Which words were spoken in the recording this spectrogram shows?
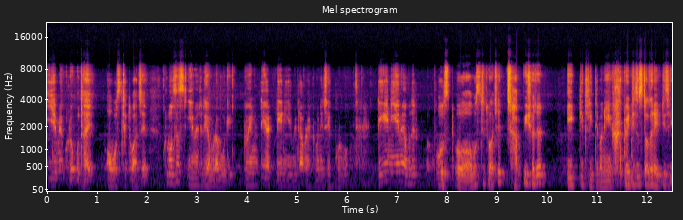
ইএমএ গুলো কোথায় অবস্থিত আছে। ক্লোজেস্ট ইএমএ যদি আমরা বলি টোয়েন্টি আর টেন ইএমএটা আমরা একটুখানি চেক করব। টেন ইএমএ আমাদের অবস্থ- অবস্থিত আছে ছাব্বিশ হাজার এইটটি থ্রিতে মানে twenty six thousand eighty three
